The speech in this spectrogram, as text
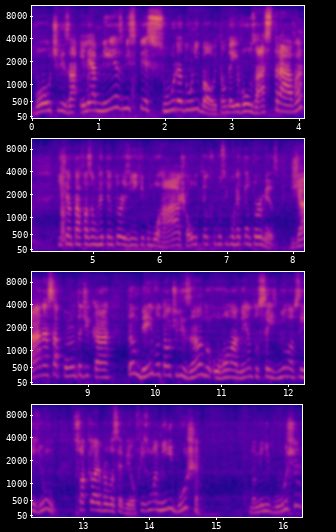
vou utilizar, ele é a mesma espessura do Uniball, então daí eu vou usar as travas e tentar fazer um retentorzinho aqui com borracha, ou conseguir um retentor mesmo. Já nessa ponta de cá, também vou estar utilizando o rolamento 6901, só que olha para você ver, eu fiz uma mini bucha, uma mini bucha,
